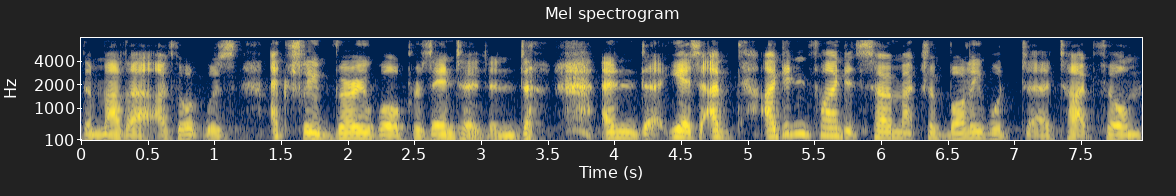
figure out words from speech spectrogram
the mother, I thought was actually very well presented. And and uh, yes, I I didn't find it so much a Bollywood uh, type film,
